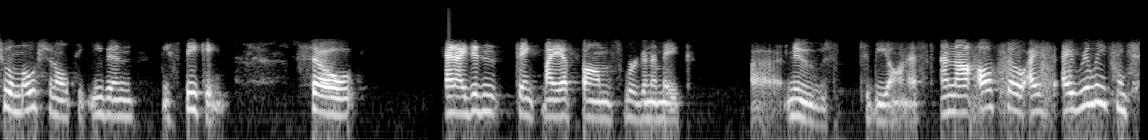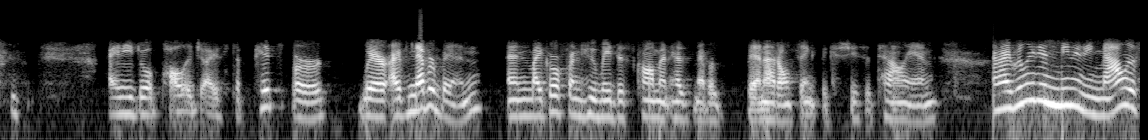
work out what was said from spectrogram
too emotional to even be speaking. So and i didn't think my f bombs were going to make uh, news to be honest. And also i i really think i need to apologize to pittsburgh where i've never been and my girlfriend who made this comment has never been, I don't think, because she's Italian. and I really didn't mean any malice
